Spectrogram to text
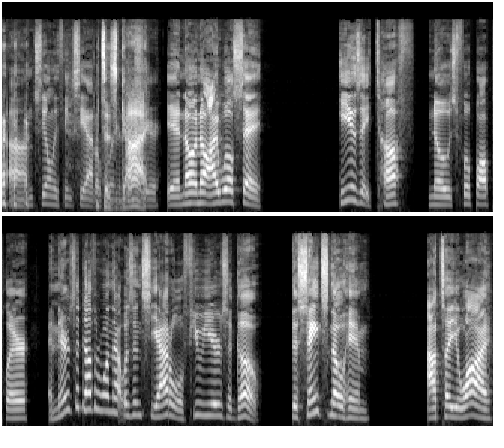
um, it's the only thing Seattle's winning guy. this year. Yeah, no, no. I will say he is a tough nosed football player. And there's another one that was in Seattle a few years ago. The Saints know him. I'll tell you why.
